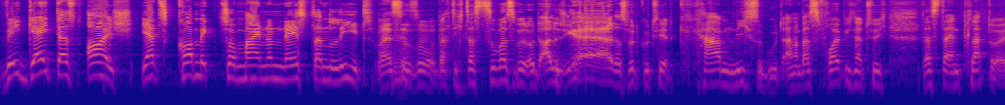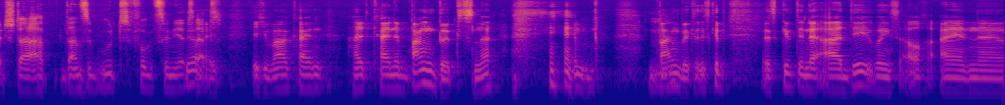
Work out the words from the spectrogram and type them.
wie geht das euch? Jetzt komme ich zu meinem nächsten Lied, weißt du, so dachte ich, dass sowas wird und alles, yeah, das wird gutiert, kam nicht so gut an, aber es freut mich natürlich, dass dein Plattdeutsch da dann so gut funktioniert ja, hat. Ich, ich war kein, halt keine Bangbüchs, ne? Mhm. Bangbüchs. Es gibt, es gibt in der ARD übrigens auch eine,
